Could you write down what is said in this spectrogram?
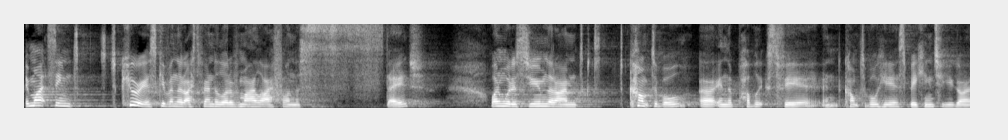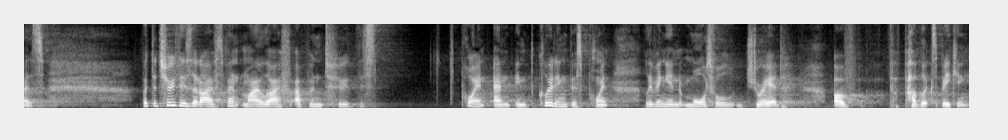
It might seem curious given that I spend a lot of my life on the stage. One would assume that I'm comfortable uh, in the public sphere and comfortable here speaking to you guys. But the truth is that I've spent my life up until this point, and including this point, living in mortal dread of public speaking.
